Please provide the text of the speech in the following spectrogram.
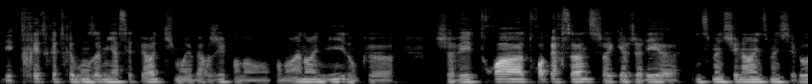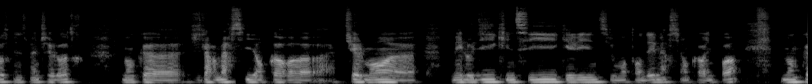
des très, très, très bons amis à cette période qui m'ont hébergé pendant, pendant un an et demi. Donc, euh, j'avais trois, trois personnes sur lesquelles j'allais euh, une semaine chez l'un, une semaine chez l'autre, une semaine chez l'autre. Donc, euh, je les remercie encore euh, actuellement. Mélodie, Kinsey, Kevin, si vous m'entendez, merci encore une fois. Donc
